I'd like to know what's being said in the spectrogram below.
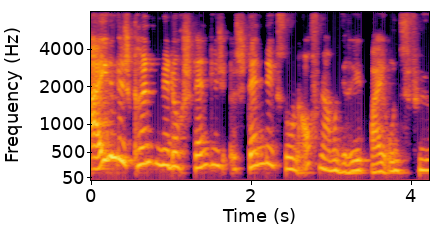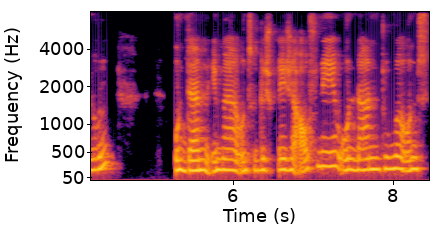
Eigentlich könnten wir doch ständig, ständig so ein Aufnahmegerät bei uns führen und dann immer unsere Gespräche aufnehmen und dann tun wir uns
